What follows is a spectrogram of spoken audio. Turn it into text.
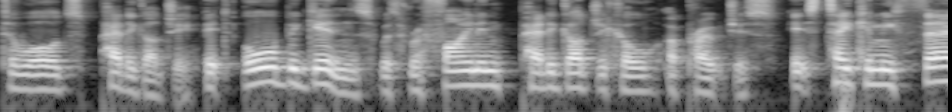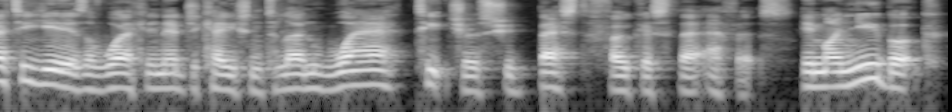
towards pedagogy. It all begins with refining pedagogical approaches. It's taken me 30 years of working in education to learn where teachers should best focus their efforts. In my new book,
